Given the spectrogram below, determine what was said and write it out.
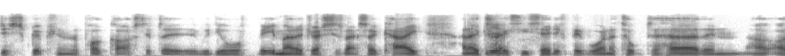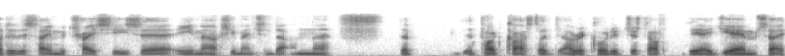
description of the podcast if they, with your email address if that's okay. I know Tracy said if people want to talk to her, then I'll, I'll do the same with Tracy's uh, email. She mentioned that on the the, the podcast I, I, recorded just after the AGM. So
